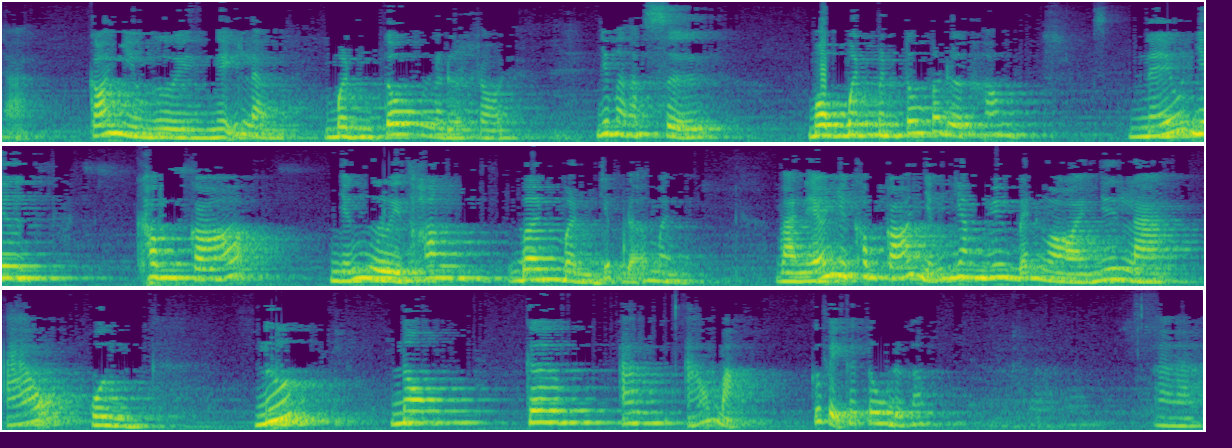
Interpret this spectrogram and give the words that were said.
Dạ. có nhiều người nghĩ là mình tu là được rồi. Nhưng mà thật sự, một mình mình tu có được không? Nếu như không có những người thân bên mình giúp đỡ mình, và nếu như không có những nhân duyên bên ngoài như là áo quần, nước, nôn, cơm, ăn, áo mặc quý vị có tu được không? À,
